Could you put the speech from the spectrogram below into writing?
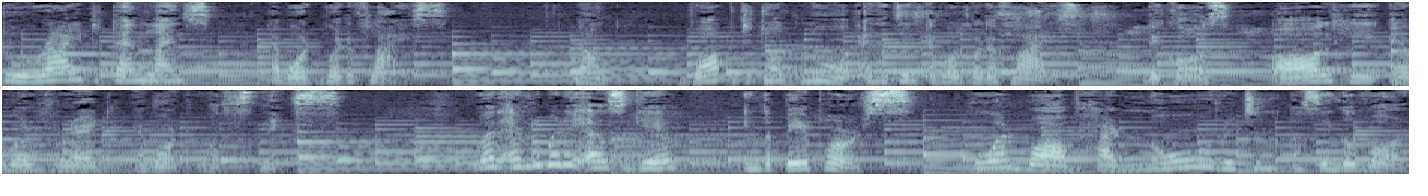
to write 10 lines about butterflies. Now, Bob did not know anything about butterflies because all he ever read about was snakes. When everybody else gave in the papers, poor Bob had no written a single word.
